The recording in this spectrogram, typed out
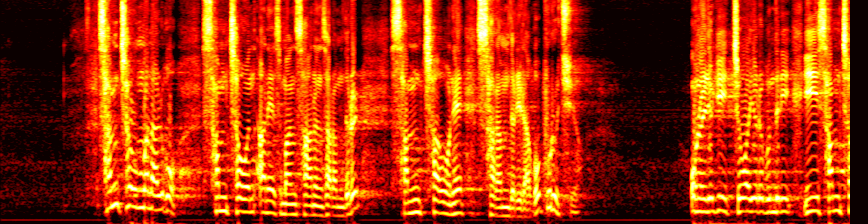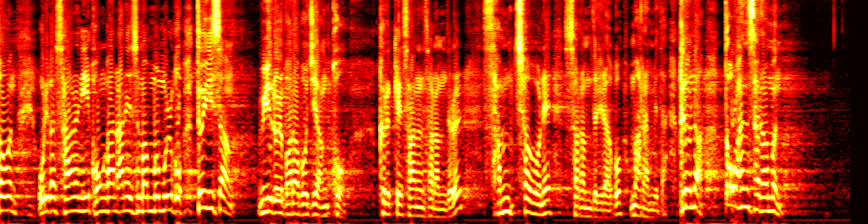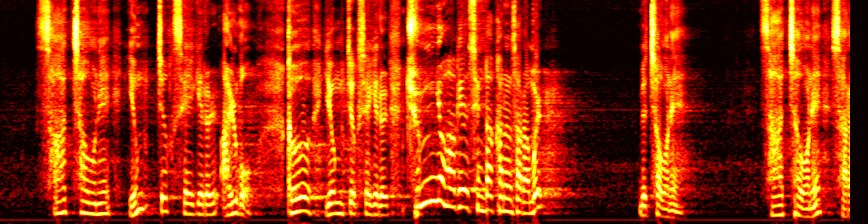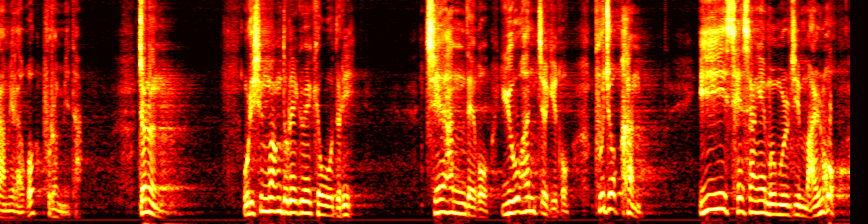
3차원만 알고 3차원 안에서만 사는 사람들을 3차원의 사람들이라고 부르지요. 오늘 여기 저와 여러분들이 이 3차원 우리가 사는 이 공간 안에서만 머물고 더 이상 위를 바라보지 않고 그렇게 사는 사람들을 3차원의 사람들이라고 말합니다. 그러나 또 한 사람은 4차원의 영적 세계를 알고 그 영적 세계를 중요하게 생각하는 사람을 몇 차원의 4차원의 사람이라고 부릅니다. 저는 우리 신광도래교회 교우들이 제한되고 유한적이고 부족한 이 세상에 머물지 말고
